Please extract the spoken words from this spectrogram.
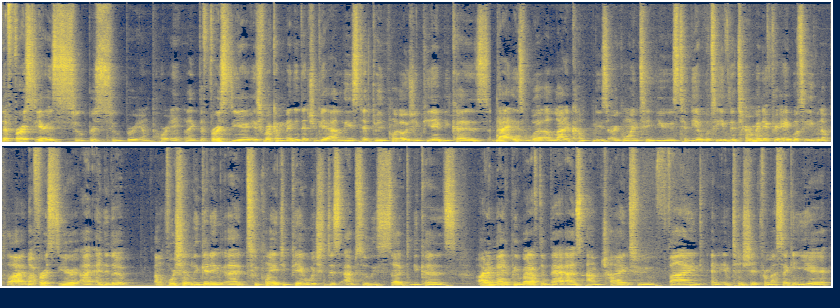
The first year is super, super important. Like the first year, it's recommended that you get at least a 3.0 GPA because that is what a lot of companies are going to use to be able to even determine if you're able to even apply. My first year, I ended up unfortunately getting a 2.8 GPA, which just absolutely sucked because automatically right off the bat as I'm trying to find an internship for my second year,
